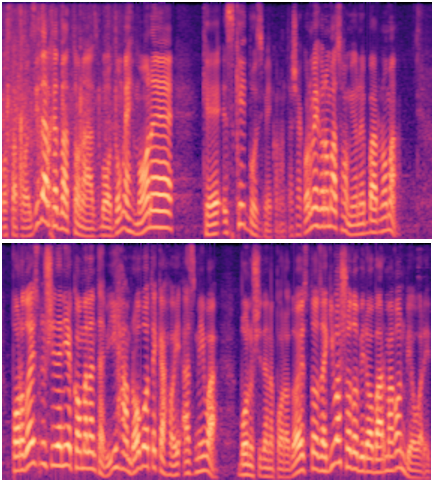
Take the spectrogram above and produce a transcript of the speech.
مصطفی عزیزی در خدمتتان است با دو مهمان که اسکیت بازی می‌کنن. تشکر می‌کنم از حامیان برنامه. پارادایس نوشیدنی کاملا طبیعی همراه با تکه های از میوه. با نوشیدن پارادایس تازگی و شادابی را بر مغان بیاورید.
